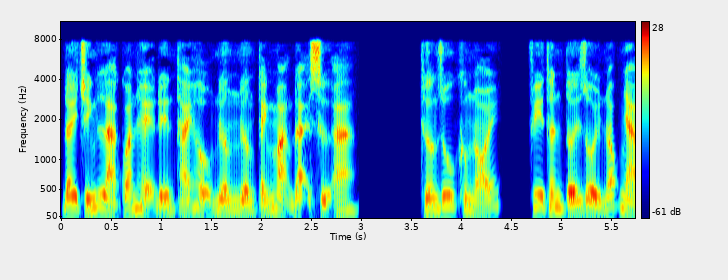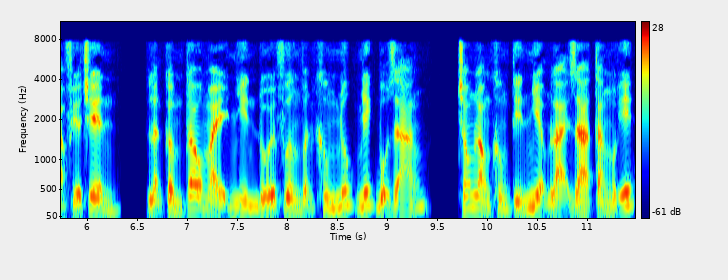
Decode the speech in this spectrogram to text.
đây chính là quan hệ đến Thái Hậu nương nương tánh mạng đại sự A. Thường du không nói, phi thân tới rồi nóc nhà phía trên, lận cầm cao mày nhìn đối phương vẫn không nhúc nhích bộ dáng, trong lòng không tín nhiệm lại gia tăng một ít,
